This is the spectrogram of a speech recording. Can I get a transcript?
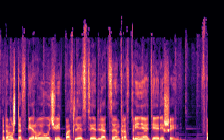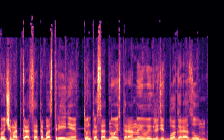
Потому что в первую очередь последствия для центров принятия решений. Впрочем, отказ от обострения только с одной стороны выглядит благоразумно.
